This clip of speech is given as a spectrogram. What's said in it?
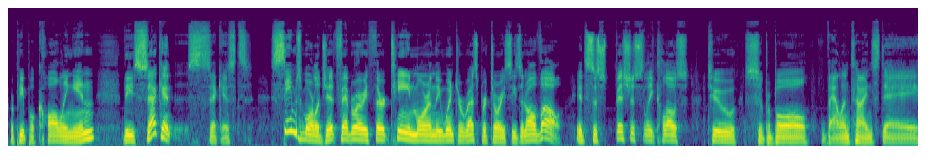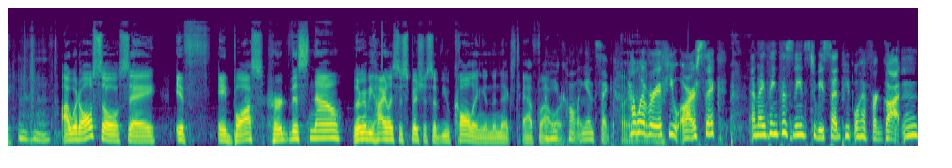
where people calling in. The second sickest seems more legit, February 13, more in the winter respiratory season, although it's suspiciously close to Super Bowl, Valentine's Day. I would also say if a boss heard this now, they're going to be highly suspicious of you calling in the next half Are you hour. calling in sick? However, if you are sick, and I think this needs to be said, people have forgotten.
